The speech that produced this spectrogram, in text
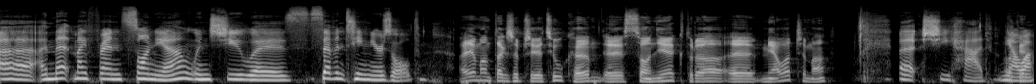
Uh, I met my friend Sonia when she was 17 years old. A ja mam także przyjaciółkę, e, Sonię, która e, miała czy ma? Uh, she had miała.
